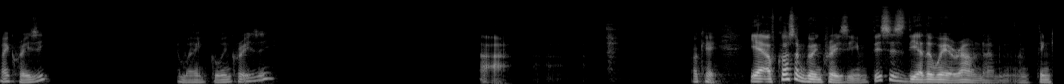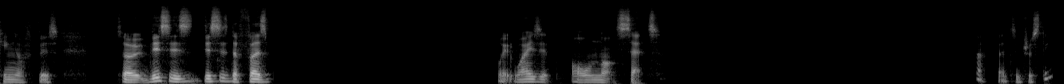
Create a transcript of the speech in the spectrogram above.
Am I crazy? Am I going crazy? Ah. Okay, yeah, of course I'm going crazy. This is the other way around. I'm, I'm thinking of this so this is this is the first. Wait, why is it all not set? Ah, that's interesting.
